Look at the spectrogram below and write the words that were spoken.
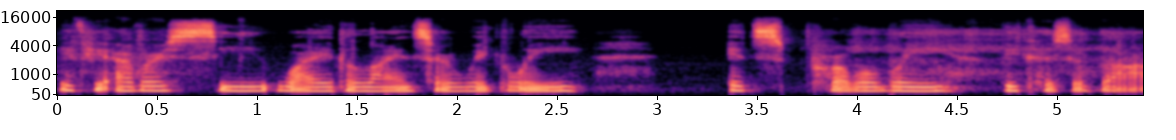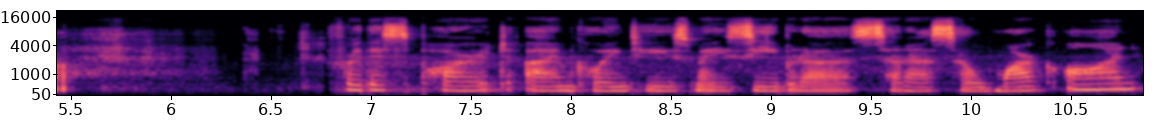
if you ever see why the lines are wiggly, it's probably because of that. For this part, I'm going to use my Zebra Sarasa mark on.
